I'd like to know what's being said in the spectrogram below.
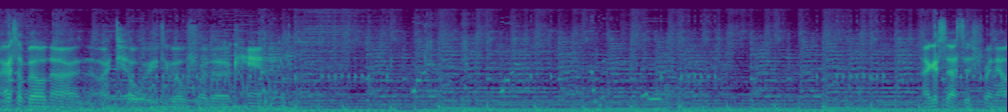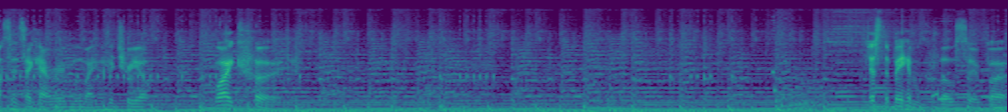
I guess I'll build uh, an artillery to go for the cannon. I guess that's it for now since I can't remove my infantry up. Well, I could. Just to bait him closer, but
